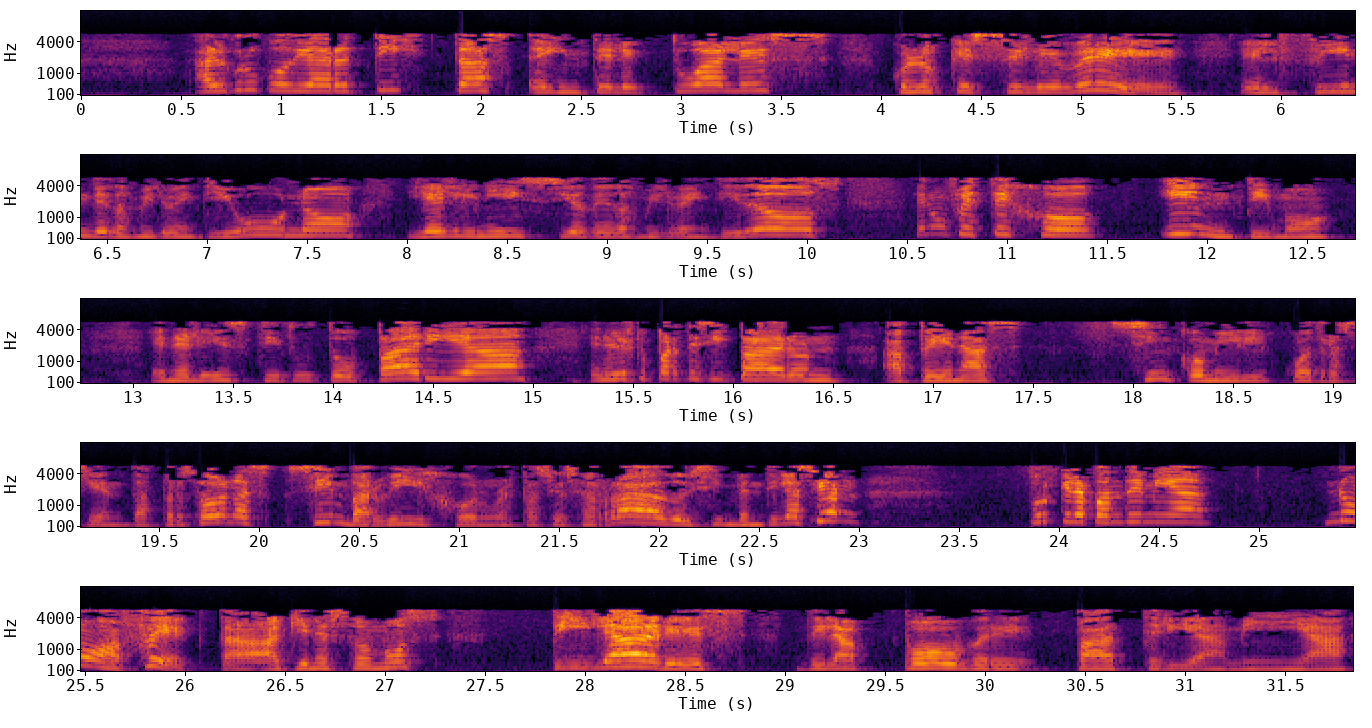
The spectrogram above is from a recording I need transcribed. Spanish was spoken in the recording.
al grupo de artistas e intelectuales con los que celebré el fin de 2021 y el inicio de 2022 en un festejo íntimo en el Instituto Paria, en el que participaron apenas 5.400 personas, sin barbijo, en un espacio cerrado y sin ventilación, porque la pandemia no afecta a quienes somos pilares de la pobre patria mía.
